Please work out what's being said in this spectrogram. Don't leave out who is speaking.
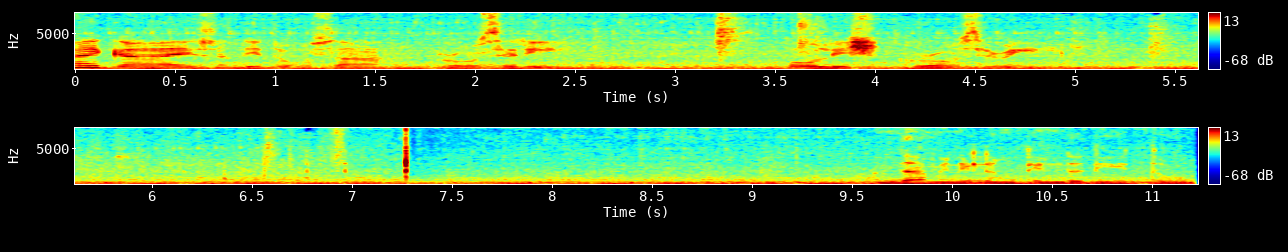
Speaker 1: Hi guys, nandito ko sa grocery. Polish grocery. Ang dami nilang tinda dito.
